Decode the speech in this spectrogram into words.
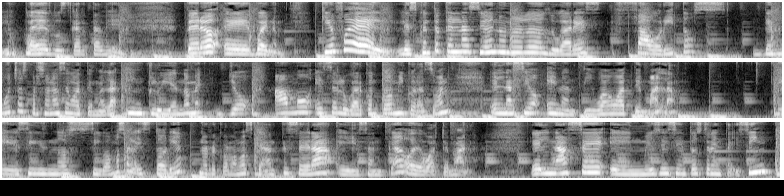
lo puedes buscar también. Pero eh, bueno, ¿Quién fue él? Les cuento que él nació en uno de los lugares favoritos de muchas personas en Guatemala, incluyéndome. Yo amo ese lugar con todo mi corazón. Él nació en Antigua Guatemala. Eh, si, nos, si vamos a la historia, nos recordamos que antes era eh, Santiago de Guatemala. Él nace en 1635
